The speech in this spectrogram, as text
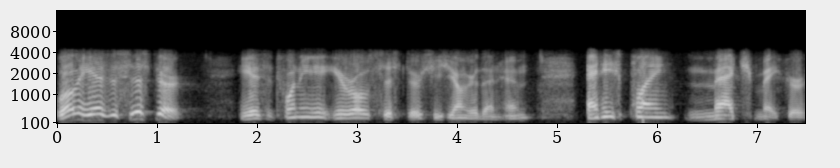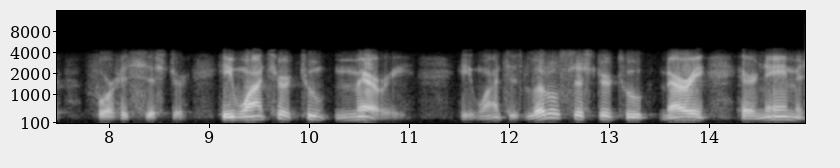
Well, he has a sister. He has a 28 year old sister. She's younger than him. And he's playing matchmaker for his sister. He wants her to marry he wants his little sister to marry. Her name is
